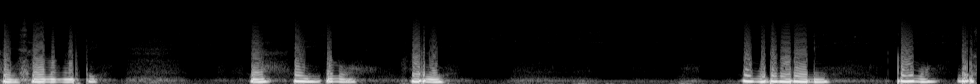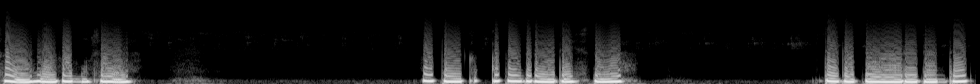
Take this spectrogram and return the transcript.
hanya saya mengerti. Ya hei kamu Harley. Yang mendengar ini kamu tidak saya ya kamu saya. Apa apa yang terjadi setelah 30 hari nanti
